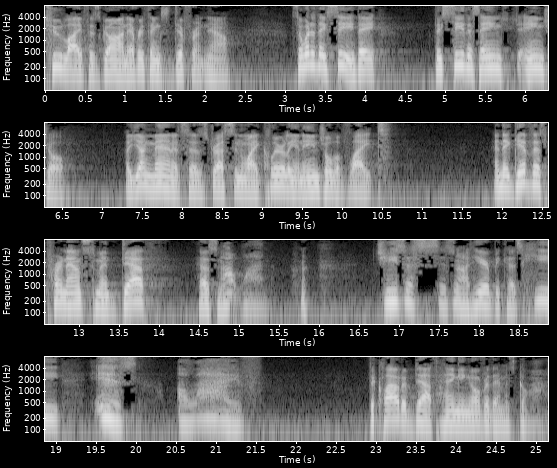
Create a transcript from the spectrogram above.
to life is gone. Everything's different now. So what do they see? They, they see this angel, a young man, it says, dressed in white, clearly an angel of light. And they give this pronouncement death has not won. Jesus is not here because he is alive. The cloud of death hanging over them is gone.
